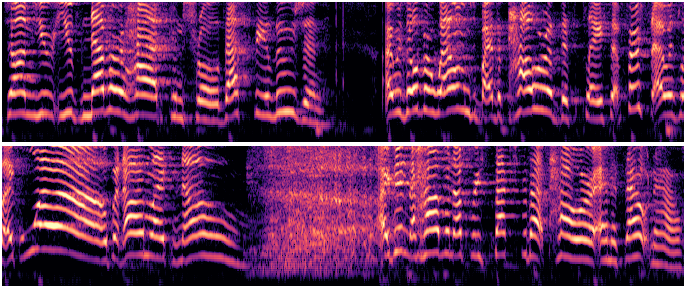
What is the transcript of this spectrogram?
John, you, you've never had control. That's the illusion. I was overwhelmed by the power of this place. At first, I was like, whoa, but now I'm like, no. I didn't have enough respect for that power, and it's out now.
